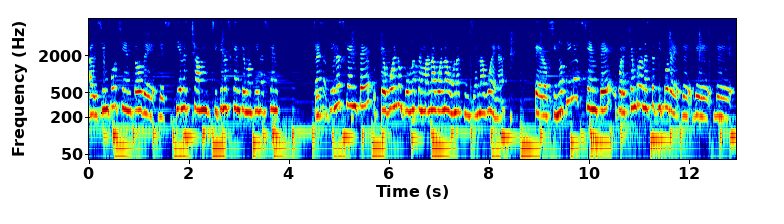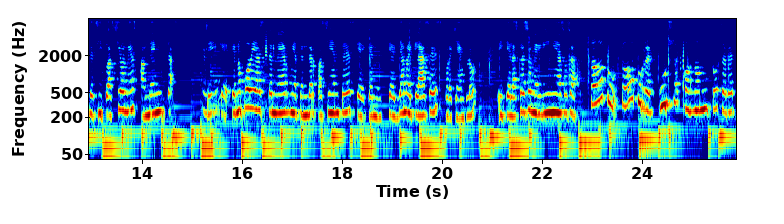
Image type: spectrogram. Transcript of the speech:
al 100% de, de si, tienes cham, si tienes gente o no tienes gente. Si tienes gente, pues qué bueno, fue una semana buena o una quincena buena, pero si no tienes gente, por ejemplo, en este tipo de, de, de, situaciones pandémicas, ¿sí? Que, que, no podías tener ni atender pacientes, que, que, ya no hay clases, por ejemplo, y que las clases son en líneas, o sea, todo tu, todo tu recurso económico se ve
